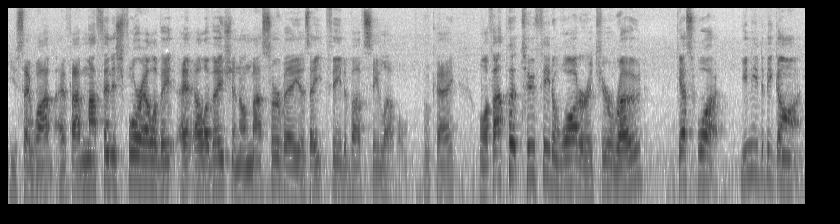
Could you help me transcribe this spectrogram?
you say, well, if I, my finished floor eleva- elevation on my survey is eight feet above sea level, okay? Well, if I put two feet of water at your road, guess what? You need to be gone.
